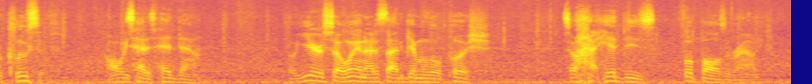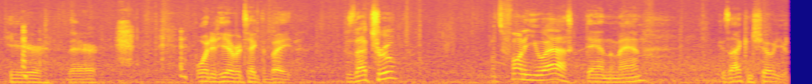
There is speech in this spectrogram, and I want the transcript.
reclusive. Always had his head down. So a year or so in, I decided to give him a little push. So I hid these footballs around, here, there. Boy, did he ever take the bait. Is that true? What's funny you ask, Dan the man, because I can show you.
